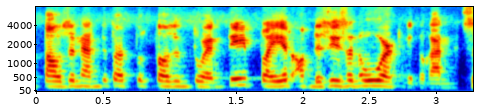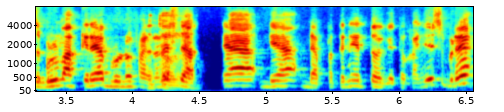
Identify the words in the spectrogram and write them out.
2019 atau 2020 Player of the Season Award gitu kan. Sebelum akhirnya Bruno Fernandes dia dia dapetin itu gitu kan. Jadi sebenarnya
